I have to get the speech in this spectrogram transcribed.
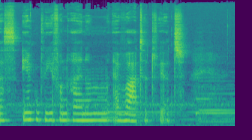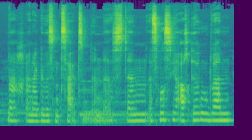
das irgendwie von einem erwartet wird. Nach einer gewissen Zeit zumindest. Denn es muss ja auch irgendwann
